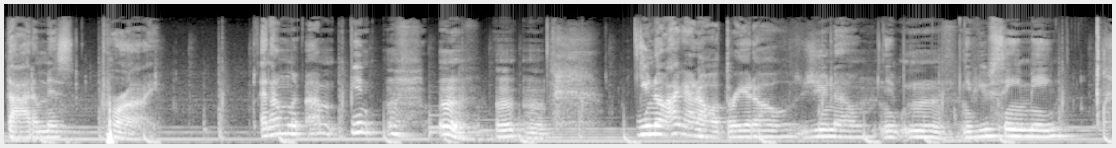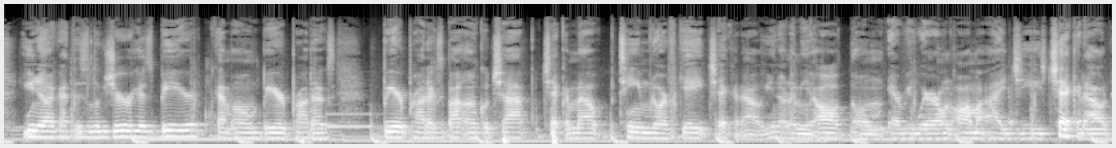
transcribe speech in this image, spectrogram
Thotimus prime. And I'm, I'm, you, mm, mm, mm, mm. you know, I got all three of those. You know, if, mm, if you see me, you know, I got this luxurious beard. Got my own beard products. Beard products by Uncle Chop. Check them out. Team Northgate. Check it out. You know what I mean? All on everywhere on all my IGs. Check it out.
